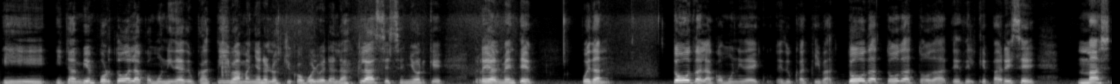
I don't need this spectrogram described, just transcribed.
y, y, también por toda la comunidad educativa. Mañana los chicos vuelven a las clases, Señor, que realmente puedan toda la comunidad educativa, toda, toda, toda, desde el que parece más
